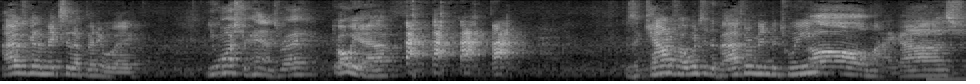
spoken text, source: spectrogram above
I was gonna mix it up anyway. You washed your hands, right? Oh yeah. Does it count if I went to the bathroom in between? Oh my gosh.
